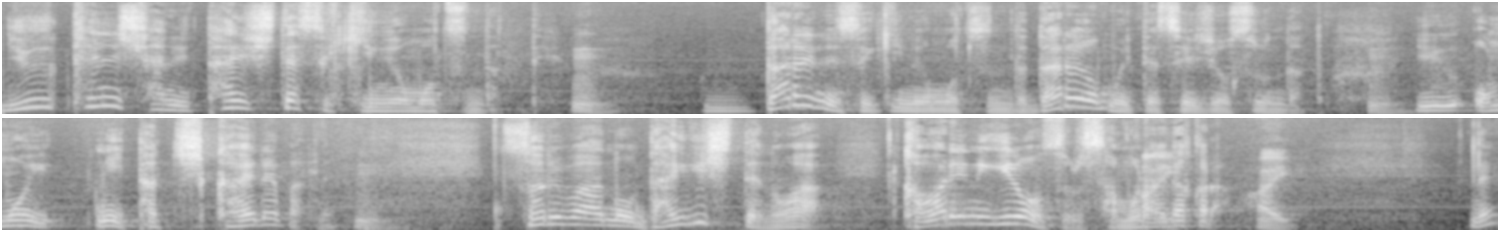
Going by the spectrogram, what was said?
有権者に対して責任を持つんだっていう、うん、誰に責任を持つんだ誰を向いて政治をするんだという思いに立ち返ればね、それはあの代議士っていうのは代わりに議論する侍だから。はい。はいね、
